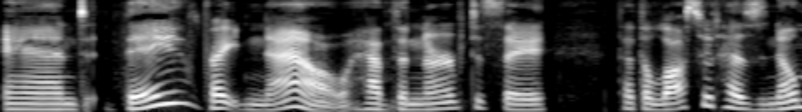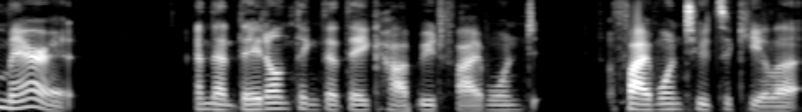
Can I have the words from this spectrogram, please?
and they right now have the nerve to say that the lawsuit has no merit and that they don't think that they copied 512, 512 tequila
